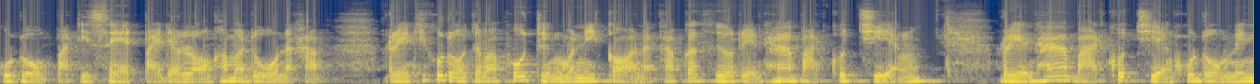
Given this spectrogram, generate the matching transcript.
ครูโด่งปฏิเสธไปเดี๋ยวลองเข้ามาดูนะครับเหรียญที่ครูโด่งจะมาพูดถึงวันนี้ก่อนนะครับก็คือเหรียญ5บาทคุดเฉียงเหรียญ5บาทคุดเฉียงครูโด่งเน้น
